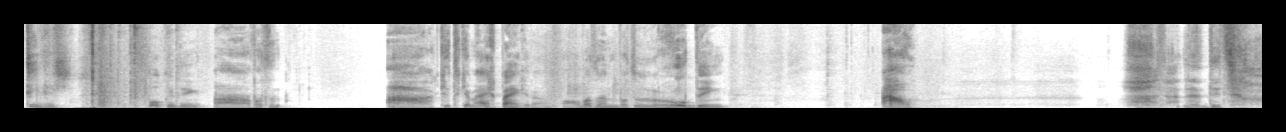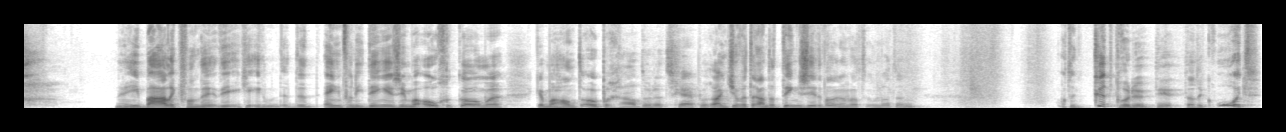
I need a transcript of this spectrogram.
tyfus. ding. Ah, wat een... Ah, kut, ik heb mijn eigen pijn gedaan. Oh, wat een, wat een rot ding. Auw. Dit. Nee, hier baal ik van. Ik, ik, een van die dingen is in mijn ogen gekomen. Ik heb mijn hand opengehaald door dat scherpe randje wat er aan dat ding zit. Wat een, wat, wat een, wat een kutproduct dit. Dat ik ooit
